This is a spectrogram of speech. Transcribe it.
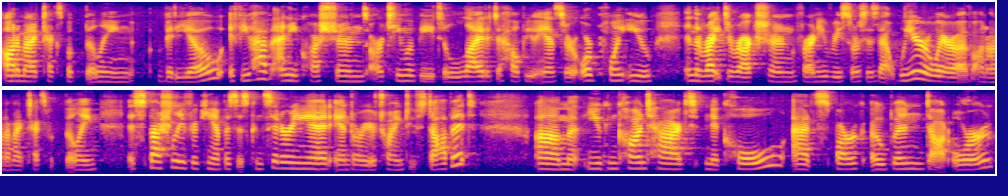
automatic textbook billing video. If you have any questions, our team would be delighted to help you answer or point you in the right direction for any resources that we're aware of on automatic textbook billing, especially if your campus is considering it and or you're trying to stop it. Um, you can contact Nicole at sparcopen.org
